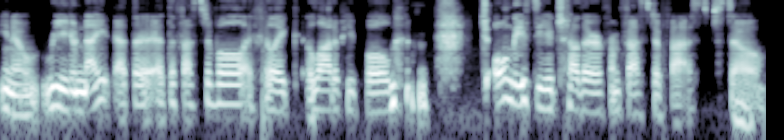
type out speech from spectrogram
you know, reunite at the, at the festival. I feel like a lot of people only see each other from fest to fest. So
